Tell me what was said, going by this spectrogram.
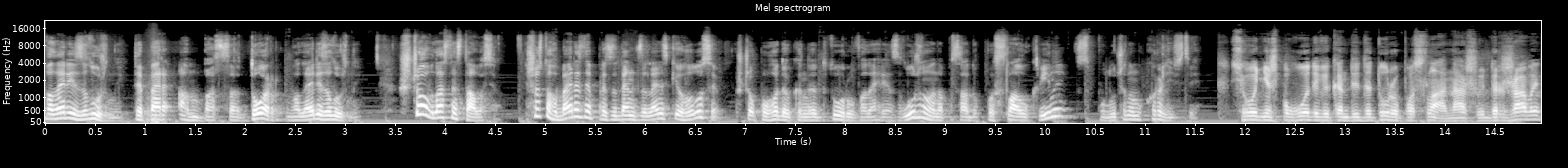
Валерій Залужний, тепер амбасадор Валерій Залужний. Що власне сталося? 6 березня президент Зеленський оголосив, що погодив кандидатуру Валерія Залужного на посаду посла України в Сполученому Королівстві. Сьогодні ж погодив і кандидатуру посла нашої держави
